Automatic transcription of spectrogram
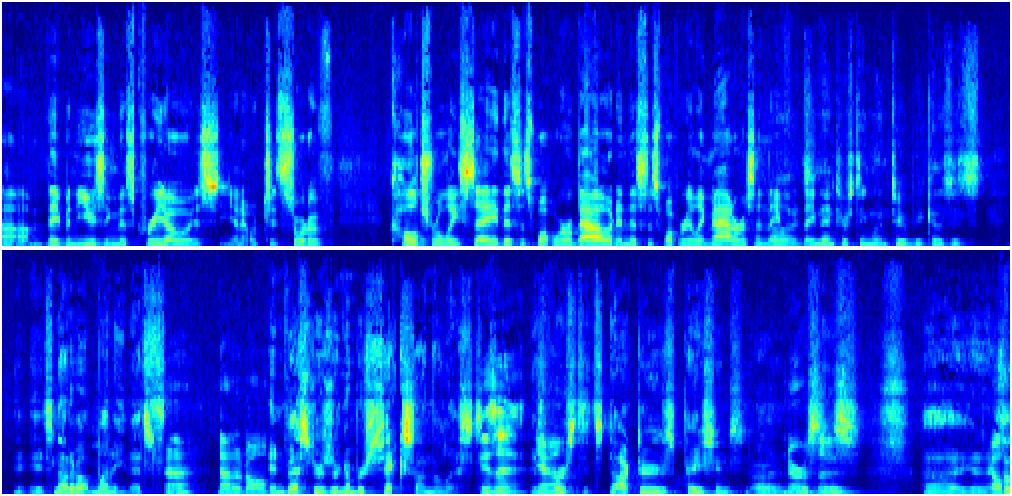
um, they've been using this credo as you know to sort of culturally say this is what we're about and this is what really matters. And they Well, it's they an interesting one too because it's it's not about money. That's uh, not at all. investors are number six on the list. Is it? It's Yeah. First, it's doctors, patients, uh, Nurses. Uh, So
